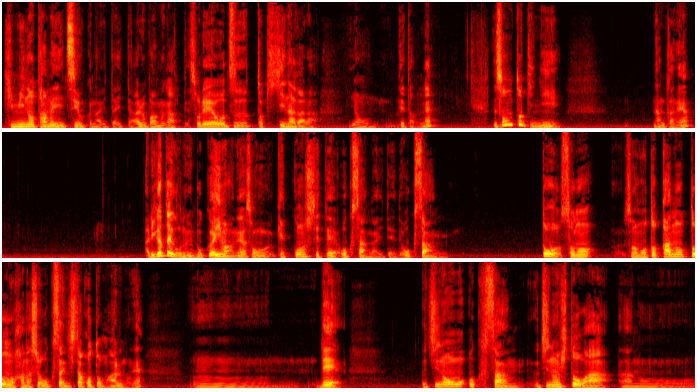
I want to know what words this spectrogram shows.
君のために強くなりたいってアルバムがあって、それをずっと聴きながら読んでたのね。で、その時に、なんかね、ありがたいことに僕は今はね、その結婚してて奥さんがいて、で、奥さんとそのその元カノとの話を奥さんにしたこともあるのね。うーん。で、うちの奥さん、うちの人は、あのー、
